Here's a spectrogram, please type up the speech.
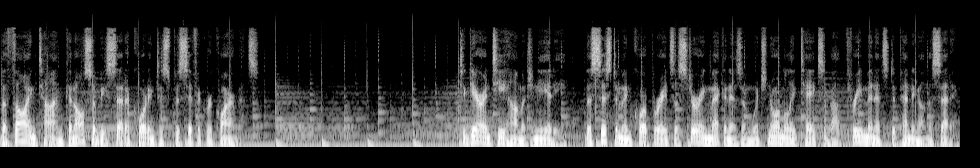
The thawing time can also be set according to specific requirements. To guarantee homogeneity, the system incorporates a stirring mechanism which normally takes about 3 minutes depending on the setting.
